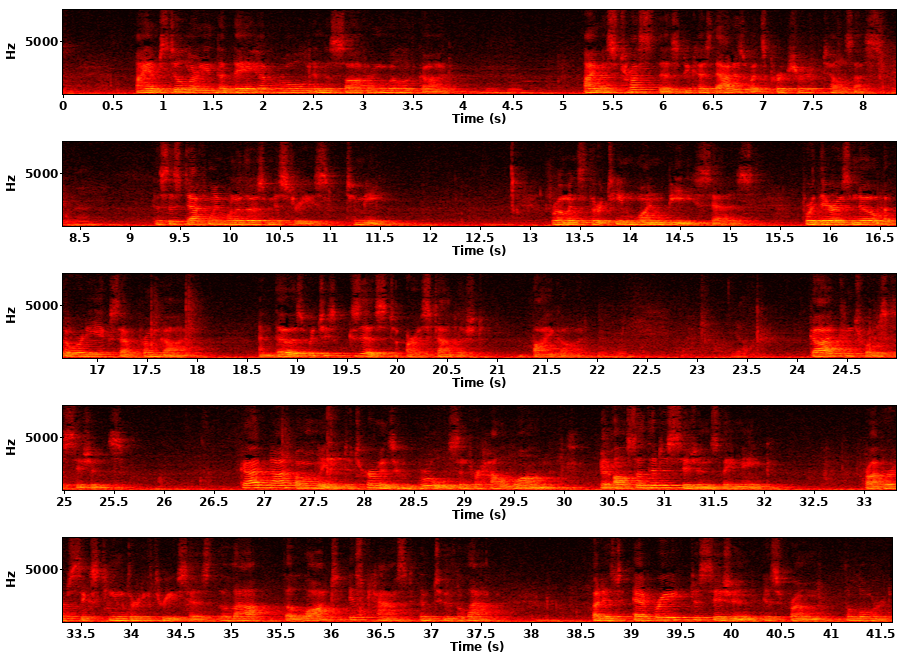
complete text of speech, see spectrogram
I am still learning that they have ruled in the sovereign will of God. Mm-hmm. I must trust this because that is what Scripture tells us. Amen. This is definitely one of those mysteries to me. Romans 13:1b says, "For there is no authority except from God, and those which exist are established by God." Mm-hmm. Yeah. God controls decisions. God not only determines who rules and for how long, but also the decisions they make. Proverbs 16:33 says, the lot, "The lot is cast into the lap, but its every decision is from the Lord."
